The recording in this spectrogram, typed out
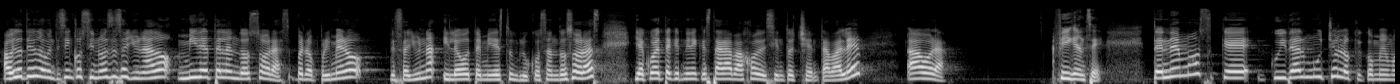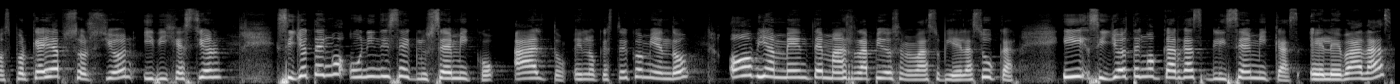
Ahorita tienes 95. Si no has desayunado, mídetela en dos horas. Pero primero desayuna y luego te mides tu glucosa en dos horas. Y acuérdate que tiene que estar abajo de 180, ¿vale? Ahora, fíjense. Tenemos que cuidar mucho lo que comemos porque hay absorción y digestión. Si yo tengo un índice glucémico alto en lo que estoy comiendo, obviamente más rápido se me va a subir el azúcar. Y si yo tengo cargas glicémicas elevadas,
